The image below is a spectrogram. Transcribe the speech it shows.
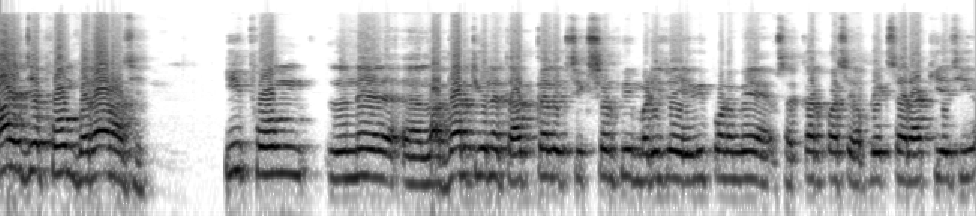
આ જે ફોર્મ ભરાણા છે એ ફોર્મને લાભાર્થીઓને તાત્કાલિક શિક્ષણ ફી મળી જાય એવી પણ અમે સરકાર પાસે અપેક્ષા રાખીએ છીએ.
